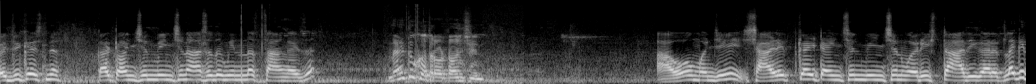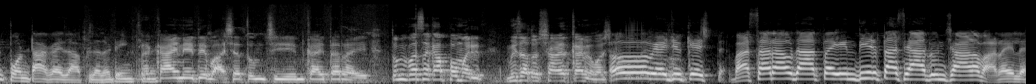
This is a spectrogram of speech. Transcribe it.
एज्युकेशनल काय टेन्शन बिन्शन असं तर बिंदाच सांगायचं. नाही दुखत राव टॉन्शिन अहो म्हणजे शाळेत काही टेन्शन बिन्शन वरिष्ठ अधिकाऱ्यात लगेच फोन टाकायचा आपल्याला टेन्शन काय नाही ते भाषा तुमची काय तर आहे. तुम्ही बसा गप्पा मारीत. मी जातो शाळेत काय मी ओ भाषा एज्युकेशन बासाराव जाता येईन दीड तास आहे अजून शाळा भरायला.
